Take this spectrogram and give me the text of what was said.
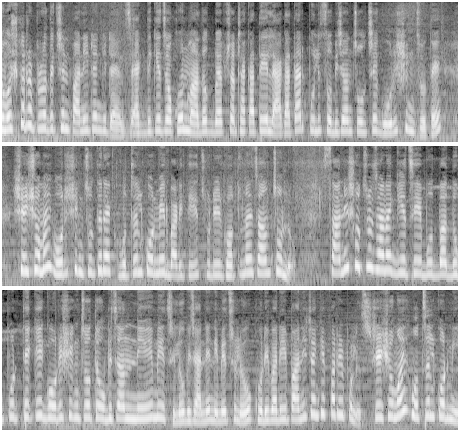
নমস্কার, আপনারা দেখছেন পানি ট্যাঙ্কি টাইমস। একদিকে যখন মাদক ব্যবসা ঠেকাতে লাগাতার পুলিশ অভিযান চলছে গৌরীসিংচোতে সেই সময় গৌরীসিংচোতের এক হোটেল কর্মীর বাড়িতে চুরির ঘটনায় চাঞ্চল্য। স্থানীয় সূত্র জানা গিয়েছে, বুধবার দুপুর থেকে গৌরীসিংচোতে অভিযান নেমেছিল, অভিযানে নেমেছিল খড়িবাড়ির পানি ট্যাঙ্কি ফাঁড়ির পুলিশ। সেই সময় হোটেল কর্মী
